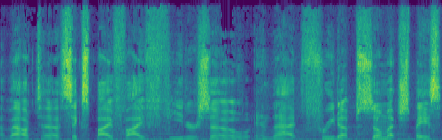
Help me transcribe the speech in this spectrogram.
about uh, six by five feet or so, and that freed up so much space.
